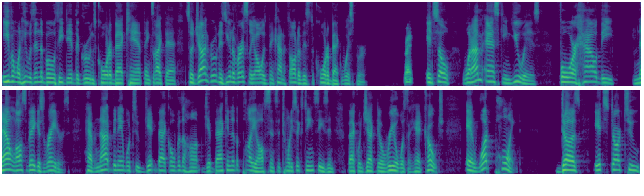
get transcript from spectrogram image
even when he was in the booth, he did the Gruden's quarterback camp, things like that. So Jon Gruden has universally always been kind of thought of as the quarterback whisperer. Right. And so what I'm asking you is for how the now Las Vegas Raiders have not been able to get back over the hump, get back into the playoffs since the 2016 season, back when Jack Del Rio was the head coach. At what point does it start to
